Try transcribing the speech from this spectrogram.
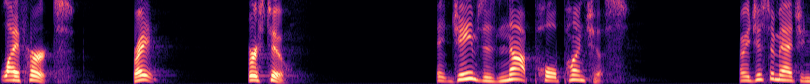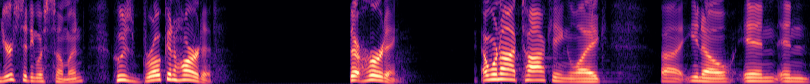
Life hurts, right? Verse 2. James does not pull punches. I mean, just imagine you're sitting with someone who's brokenhearted. They're hurting. And we're not talking like, uh, you know, in, in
